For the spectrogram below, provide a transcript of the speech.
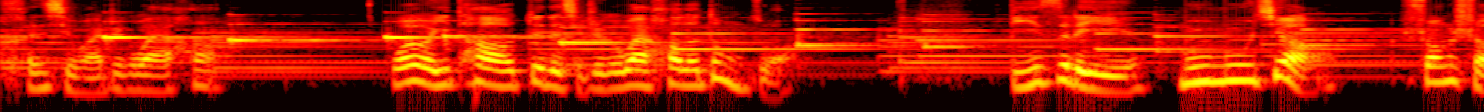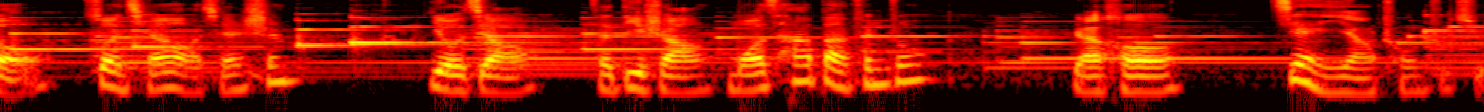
很喜欢这个外号。我有一套对得起这个外号的动作：鼻子里哞哞叫，双手攥前往前伸，右脚在地上摩擦半分钟，然后箭一样冲出去。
